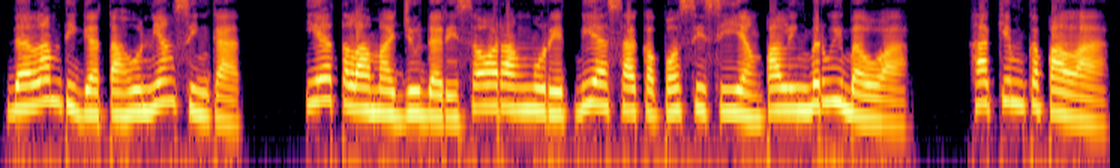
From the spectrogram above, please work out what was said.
Dalam tiga tahun yang singkat, ia telah maju dari seorang murid biasa ke posisi yang paling berwibawa hakim kepala,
